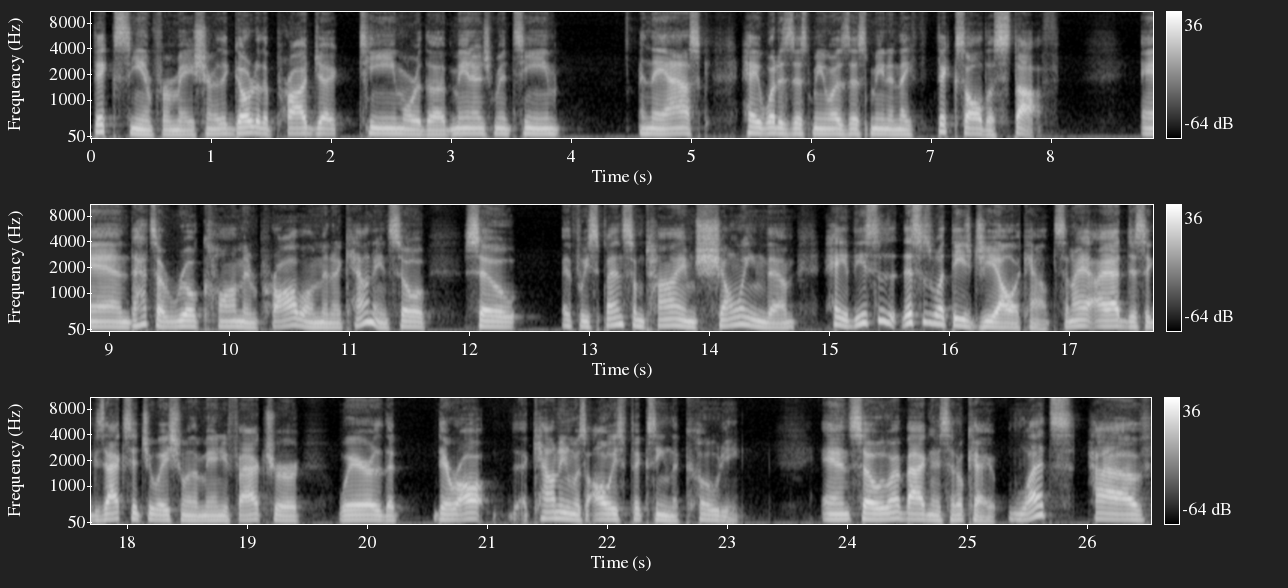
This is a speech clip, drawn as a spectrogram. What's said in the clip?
fix the information, or they go to the project team or the management team and they ask, Hey, what does this mean? What does this mean? And they fix all the stuff. And that's a real common problem in accounting. So so if we spend some time showing them, hey, this is this is what these GL accounts, and I, I had this exact situation with a manufacturer where the they were all accounting was always fixing the coding, and so we went back and said, okay, let's have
